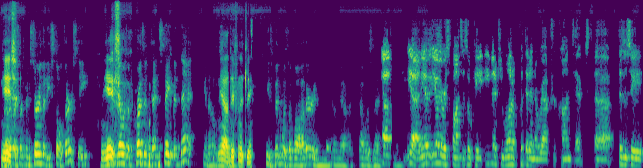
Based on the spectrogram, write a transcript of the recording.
Yes. are concerned that he's still thirsty. Yes. That was a present tense statement then, you know. Yeah, so definitely. He's been with the Father, and uh, yeah, that was that. Uh, Yeah, the other, the other response is okay, even if you want to put that in a rapture context, uh, it doesn't say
